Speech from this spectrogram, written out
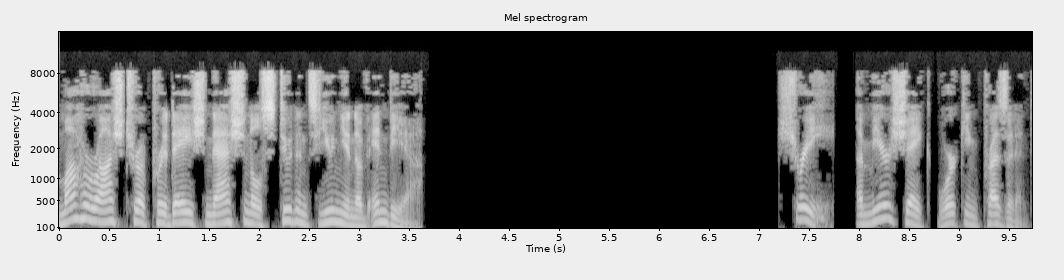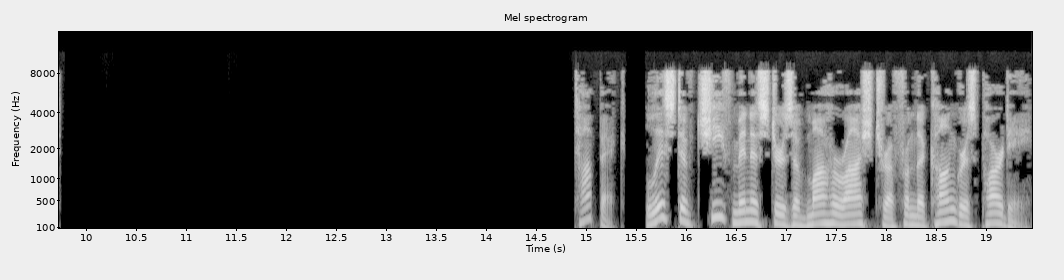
Maharashtra Pradesh National Students Union of India. Shri. Amir Sheikh, Working President. List of Chief Ministers of Maharashtra from the Congress Party.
